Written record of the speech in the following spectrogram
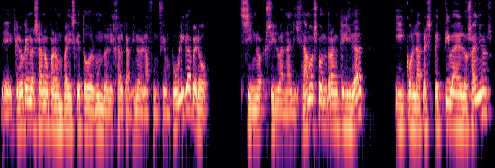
Eh, creo que no es sano para un país que todo el mundo elija el camino de la función pública, pero si, no, si lo analizamos con tranquilidad, y con la perspectiva de los años,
